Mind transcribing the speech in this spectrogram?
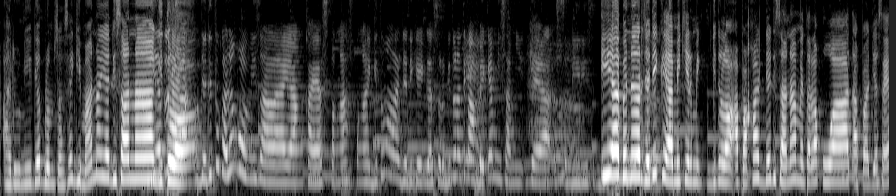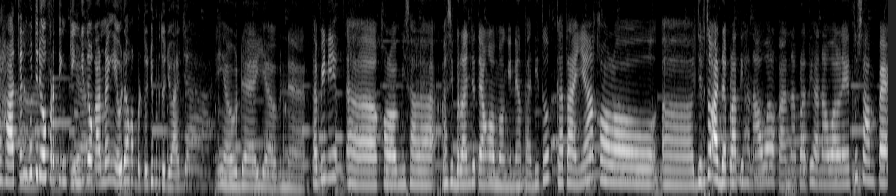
aduh nih dia belum selesai gimana ya di sana Iya, gitu terus loh Jadi tuh kadang kalau misalnya yang kayak setengah-setengah gitu malah jadi kayak nggak seru gitu nanti comebacknya bisa mi- kayak sendiri sendiri. Iya bener, jadi kayak mikir mik- gitu loh, apakah dia di sana mentalnya kuat, apa dia sehat, kan gue jadi overthinking Iya. gitu kan, Mending ya udah aku bertujuh bertujuh aja. Ya udah, iya benar. Tapi nih eh, kalau misalnya masih berlanjut ya ngomongin yang tadi tuh katanya kalau eh, jadi tuh ada pelatihan awal kan. Nah, pelatihan awalnya itu sampai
